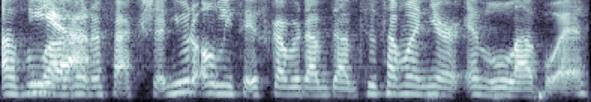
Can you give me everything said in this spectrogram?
of love Yeah. and affection. You would only say scrub a dub dub to someone you're in love with.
